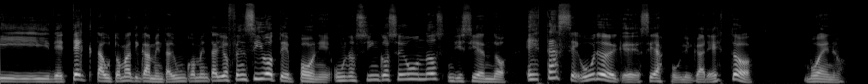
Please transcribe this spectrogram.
y detecta automáticamente algún comentario ofensivo, te pone unos 5 segundos diciendo, ¿estás seguro de que deseas publicar esto? Bueno,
